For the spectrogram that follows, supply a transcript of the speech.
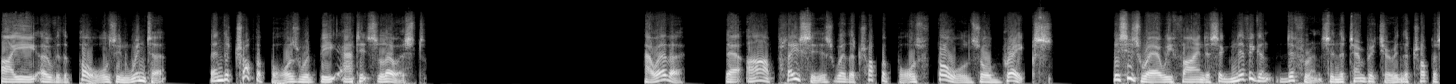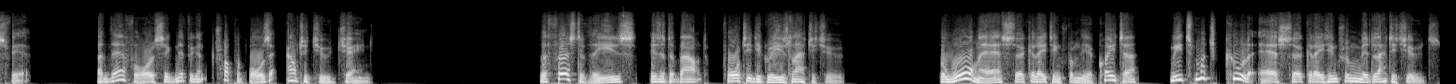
i.e. over the poles in winter, then the tropopause would be at its lowest. However, there are places where the tropopause folds or breaks. This is where we find a significant difference in the temperature in the troposphere, and therefore a significant tropopause altitude change. The first of these is at about 40 degrees latitude. The warm air circulating from the equator meets much cooler air circulating from mid-latitudes.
